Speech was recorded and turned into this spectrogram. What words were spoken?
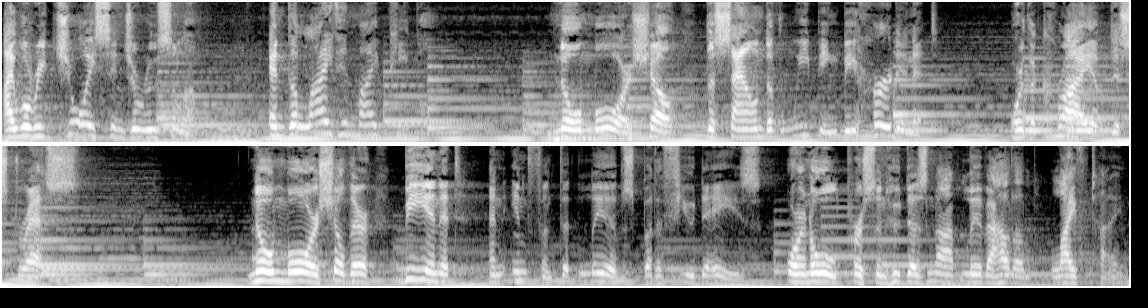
I will rejoice in Jerusalem and delight in my people. No more shall the sound of weeping be heard in it, or the cry of distress. No more shall there be in it an infant that lives but a few days, or an old person who does not live out a lifetime.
